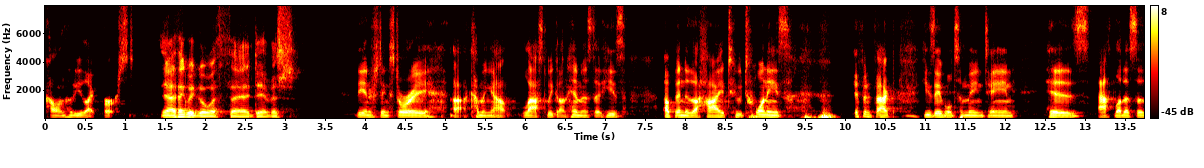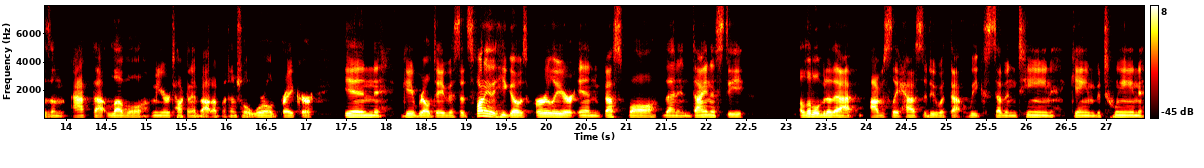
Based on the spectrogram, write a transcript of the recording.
Colm, who do you like first? Yeah, I think we go with uh, Davis. The interesting story uh, coming out last week on him is that he's up into the high 220s. if in fact he's able to maintain his athleticism at that level. I mean, you're talking about a potential world breaker in Gabriel Davis. It's funny that he goes earlier in best ball than in dynasty. A little bit of that obviously has to do with that week 17 game between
